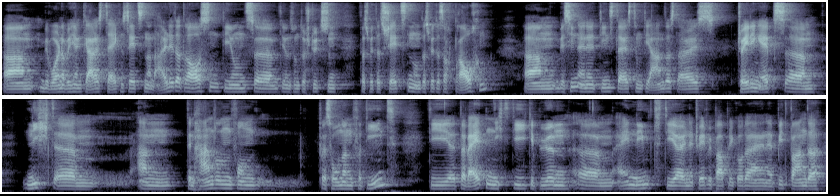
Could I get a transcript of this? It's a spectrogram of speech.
Wir wollen aber hier ein klares Zeichen setzen an alle da draußen, die uns, äh, die uns unterstützen, dass wir das schätzen und dass wir das auch brauchen. Ähm, wir sind eine Dienstleistung, die anders als Trading-Apps ähm, nicht ähm, an dem Handeln von Personen verdient, die bei Weitem nicht die Gebühren ähm, einnimmt, die eine Trade Republic oder eine Bitpanda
